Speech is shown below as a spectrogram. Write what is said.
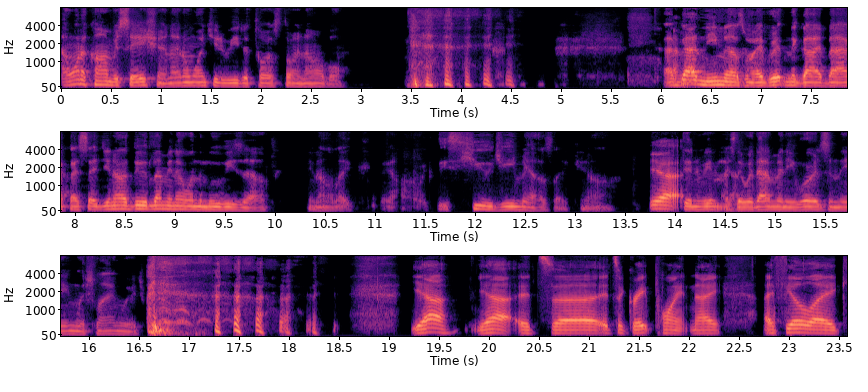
I want a conversation. I don't want you to read a Tolstoy novel. I've gotten emails where I've written the guy back. I said, you know, dude, let me know when the movie's out. You know, like, you know, like these huge emails, like, you know, yeah, didn't realize yeah. there were that many words in the English language. yeah, yeah, it's uh, it's a great point, and I, I feel like,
